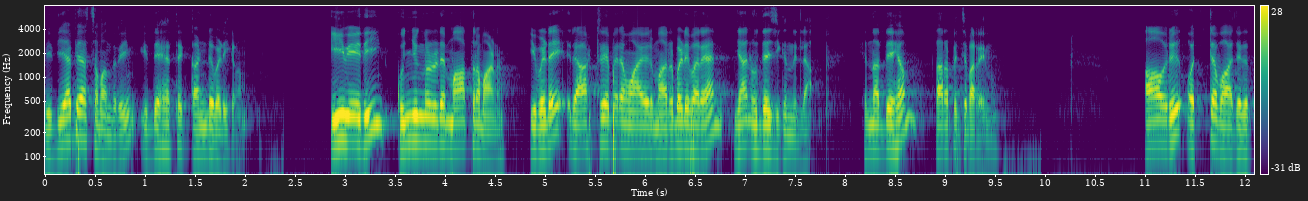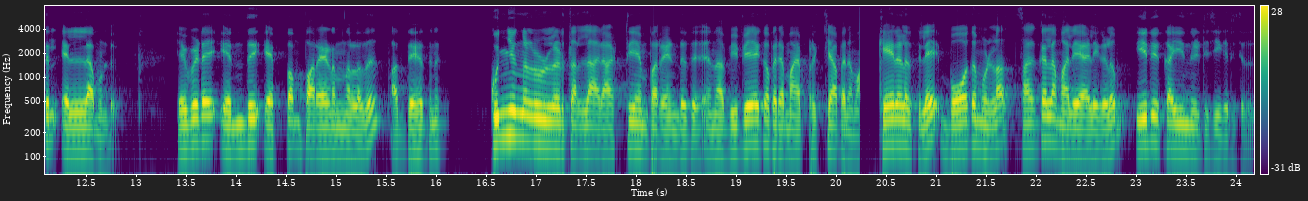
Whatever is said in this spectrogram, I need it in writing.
വിദ്യാഭ്യാസ മന്ത്രിയും ഇദ്ദേഹത്തെ കണ്ടുപഠിക്കണം. ഈ വേദി കുഞ്ഞുങ്ങളുടെ മാത്രമാണ്. ഇവിടെ രാഷ്ട്രീയപരമായ ഒരു മറുപടി പറയാൻ ഞാൻ ഉദ്ദേശിക്കുന്നില്ല. എന്ന് അദ്ദേഹം തറപ്പിച്ച് പറയുന്നു. ആ ഒരു ഒറ്റ വാചകത്തിൽ എല്ലാമുണ്ട്. എവിടെ എന്ത് എപ്പം പറയണം എന്നുള്ളത് അദ്ദേഹത്തിന് കുഞ്ഞുങ്ങളുള്ളിടത്തല്ല രാഷ്ട്രീയം പറയേണ്ടത് എന്ന വിവേകപരമായ പ്രഖ്യാപനമാണ് കേരളത്തിലെ ബോധമുള്ള സകല മലയാളികളും ഇരു കൈ നീട്ടി സ്വീകരിച്ചത്.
